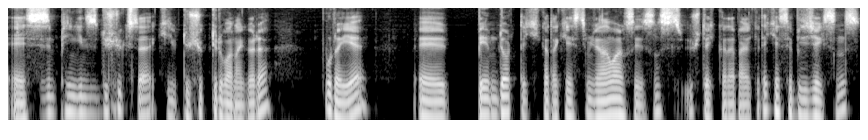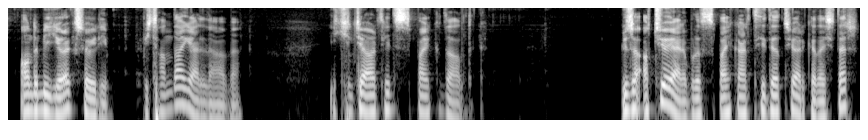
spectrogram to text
Ee, sizin pinginiz düşükse ki düşüktür bana göre burayı e, benim 4 dakikada kestiğim canavar sayısını siz 3 dakikada belki de kesebileceksiniz. Onu da bilgi olarak söyleyeyim. Bir tane daha geldi abi. İkinci artı 7 Spike'ı da aldık. Güzel atıyor yani. Burası Spike artı 7 atıyor arkadaşlar.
